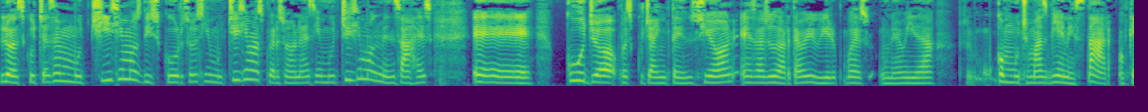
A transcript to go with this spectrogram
lo escuchas en muchísimos discursos y muchísimas personas y muchísimos mensajes eh, cuyo, pues, cuya intención es ayudarte a vivir pues una vida pues, con mucho más bienestar, ¿ok?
